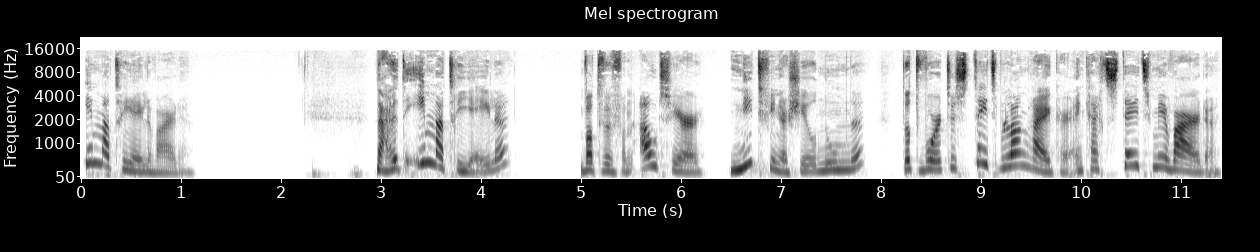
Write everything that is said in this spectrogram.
immateriële waarde. Nou, het immateriële, wat we van oudsher niet financieel noemden, dat wordt dus steeds belangrijker en krijgt steeds meer waarde.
